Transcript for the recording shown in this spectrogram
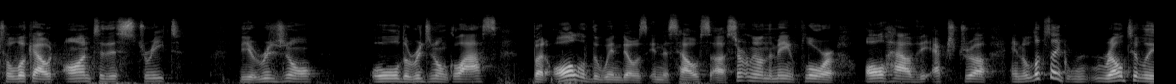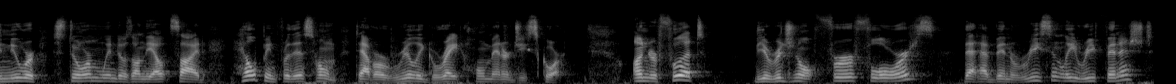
to look out onto this street. The original, old original glass but all of the windows in this house, uh, certainly on the main floor, all have the extra, and it looks like relatively newer storm windows on the outside, helping for this home to have a really great home energy score. Underfoot, the original fir floors that have been recently refinished.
